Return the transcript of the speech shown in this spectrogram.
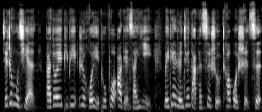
截至目前，百度 APP 日活已突破二点三亿，每天人均打开次数超过十次。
